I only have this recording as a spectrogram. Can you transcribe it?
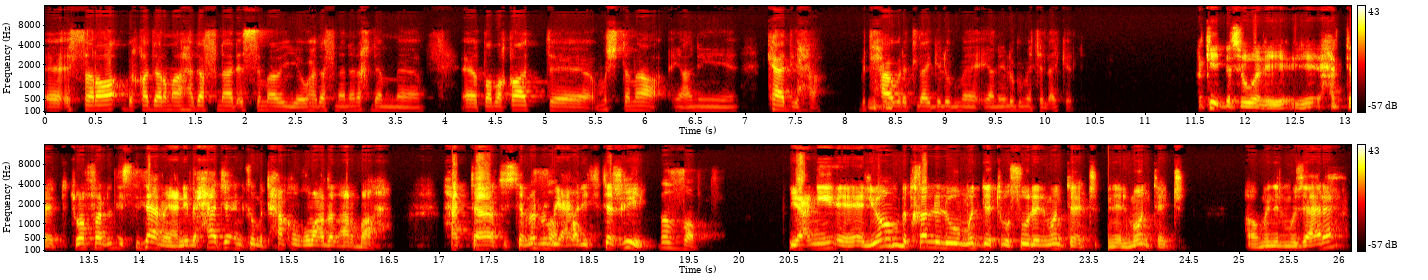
الثراء بقدر ما هدفنا الاستمرارية وهدفنا أن نخدم آه، طبقات مجتمع يعني كادحة بتحاول تلاقي لقمة يعني لقمة الأكل. أكيد بس هو حتى تتوفر الاستدامة يعني بحاجة أنكم تحققوا بعض الأرباح. حتى تستمروا بعملية التشغيل. بالضبط. يعني اليوم بتقللوا مدة وصول المنتج من المنتج أو من المزارع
